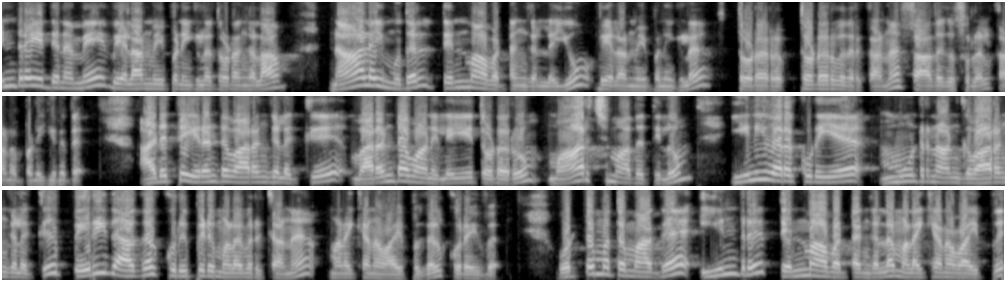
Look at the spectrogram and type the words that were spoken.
இன்றைய தினமே வேளாண்மை பணிகளை தொடங்கலாம். நாளை முதல் தென் மாவட்டங்கள்லையும் வேளாண்மை பணிகளை தொடர் தொடர்வதற்கான சாதக சூழல் காணப்படுகிறது. அடுத்த இரண்டு வாரங்களுக்கு வறண்ட வானிலையே தொடரும். மார்ச் மாதத்திலும் இனி வரக்கூடிய மூன்று நான்கு வாரங்களுக்கு பெரிதாக குறிப்பிடும் அளவிற்கான மழைக்கான வாய்ப்புகள் குறைவு. ஒட்டுமொத்தமாக இன்று தென் மாவட்டங்கள்ல மழைக்கான வாய்ப்பு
